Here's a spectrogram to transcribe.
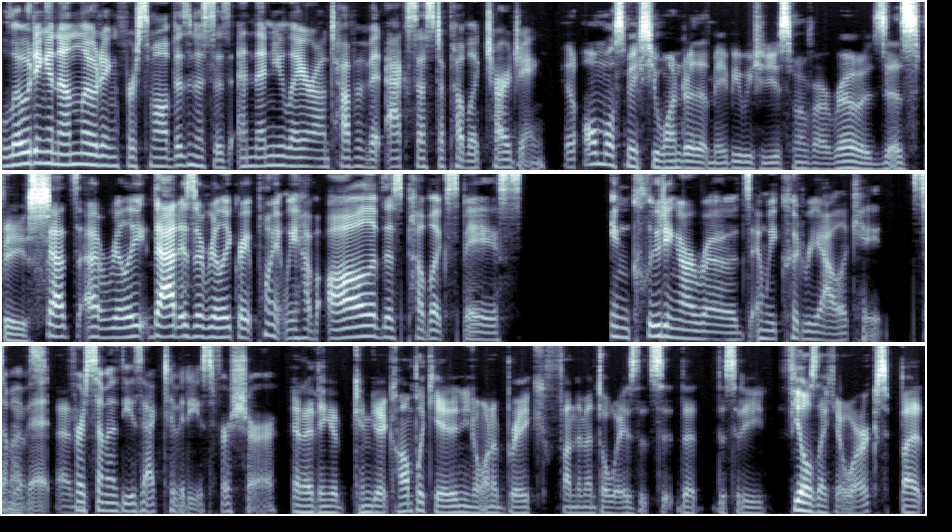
loading and unloading for small businesses, and then you layer on top of it access to public charging. It almost makes you wonder that maybe we should use some of our roads as space. That's a really that is a really great point. We have all of this public space, including our roads, and we could reallocate some yes, of it for some of these activities for sure. And I think it can get complicated. You don't want to break fundamental ways that that the city feels like it works, but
